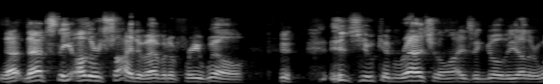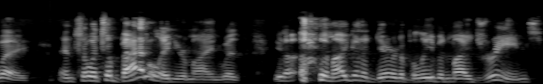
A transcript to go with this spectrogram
that that's the other side of having a free will is you can rationalize and go the other way. And so it's a battle in your mind with, you know, am I going to dare to believe in my dreams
